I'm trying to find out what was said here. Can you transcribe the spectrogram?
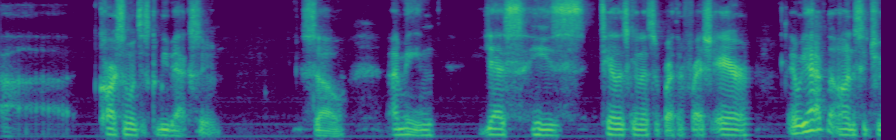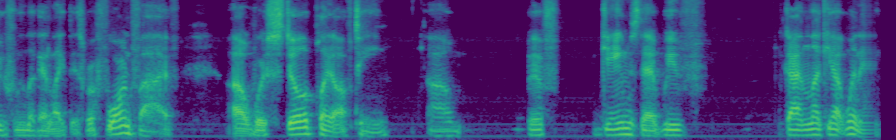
uh, Carson Wentz to be back soon. So, I mean, yes, he's Taylor's going to a breath of fresh air. And we have to honestly, truthfully look at it like this. We're four and five. Uh, we're still a playoff team um, with games that we've gotten lucky at winning.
